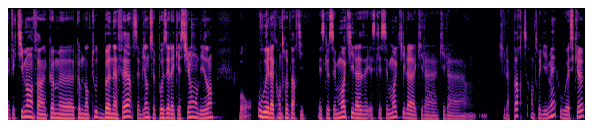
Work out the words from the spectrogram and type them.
effectivement, enfin, comme, euh, comme dans toute bonne affaire, c'est bien de se poser la question en disant, bon, où est la contrepartie? Est-ce que c'est moi qui la, est-ce que c'est moi qui la, qui la, qui la, qui la porte entre guillemets, ou est-ce que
